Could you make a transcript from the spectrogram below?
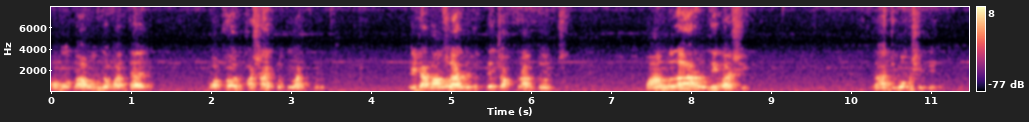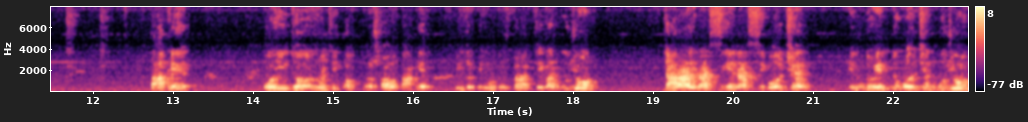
মমতা বন্দ্যোপাধ্যায় কঠোর ভাষায় প্রতিবাদ করেছে এটা বাংলার বিরুদ্ধে চক্রান্ত হচ্ছে। বাংলার অধিবাসী রাজবংশীদের, তাকে বৈধ নথিপত্র সহ তাকে বিজেপি নোটিশ ধরাচ্ছে। এবার বুঝুন, যারা এনআরসি এনআরসি বলছেন, হিন্দু হিন্দু বলছেন, বুঝুন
